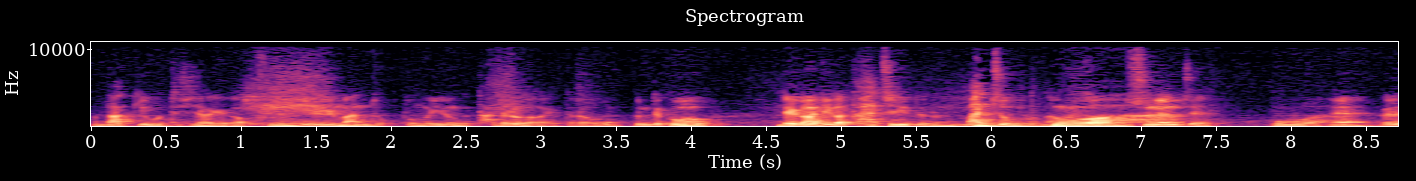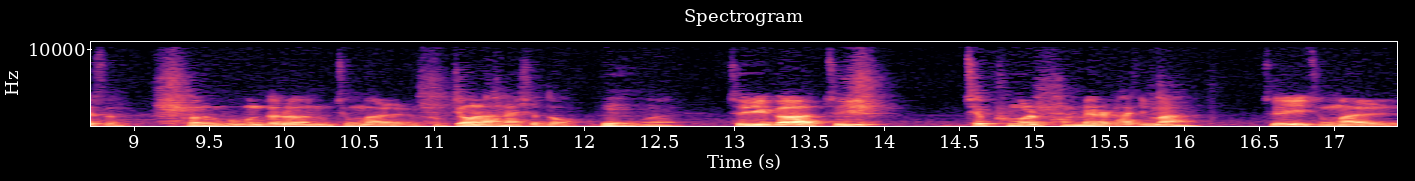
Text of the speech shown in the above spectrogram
낚기부터 시작해가 품질 만족도 뭐 이런 거 다 들어가 있더라고요. 근데 그 네 가지가 다 저희들은 만점으로 나와요. 수년째. 우와. 예, 그래서 그런 부분들은 정말 걱정을 안 하셔도 예. 어, 저희가 저희 제품을 판매를 하지만 저희 정말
